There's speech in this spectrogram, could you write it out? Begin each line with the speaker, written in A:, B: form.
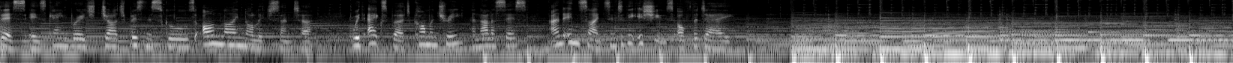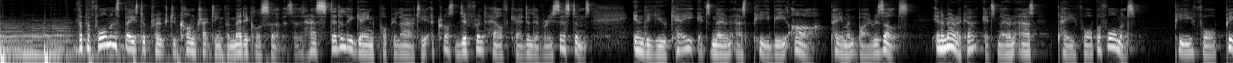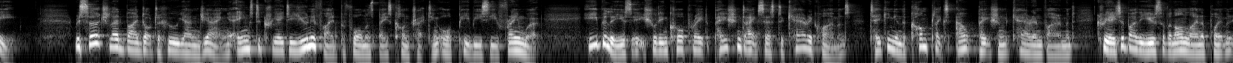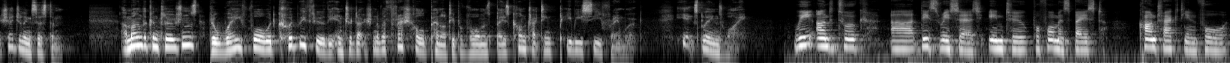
A: This is Cambridge Judge Business School's online knowledge centre with expert commentary, analysis, and insights into the issues of the day.
B: The performance based approach to contracting for medical services has steadily gained popularity across different healthcare delivery systems. In the UK, it's known as PBR, Payment by Results. In America, it's known as Pay for Performance, P4P. Research led by Dr. Houyuan Jiang aims to create a unified performance based contracting or PBC framework. He believes it should incorporate patient access to care requirements, taking in the complex outpatient care environment created by the use of an online appointment scheduling system. Among the conclusions, the way forward could be through the introduction of a threshold penalty performance based contracting PBC framework. He explains why.
C: We undertook uh, this research into performance based contracting for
